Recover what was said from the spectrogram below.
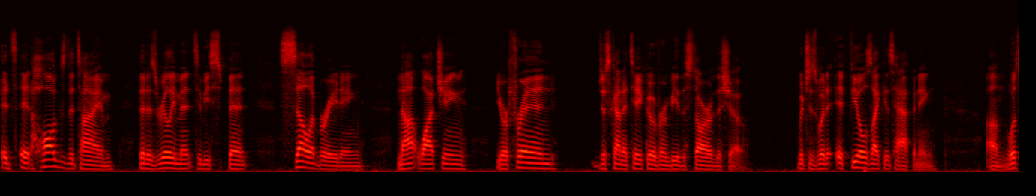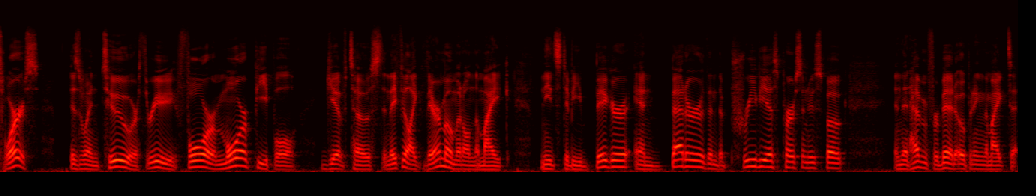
It's it hogs the time that is really meant to be spent celebrating, not watching your friend just kind of take over and be the star of the show, which is what it feels like is happening. Um, what's worse is when two or three, four or more people give toast and they feel like their moment on the mic needs to be bigger and better than the previous person who spoke. And then, heaven forbid, opening the mic to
